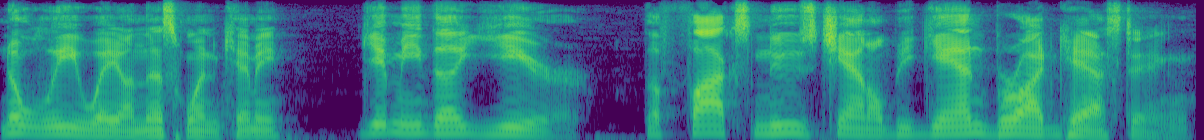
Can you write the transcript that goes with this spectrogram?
No leeway on this one, Kimmy. Give me the year the Fox News Channel began broadcasting.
